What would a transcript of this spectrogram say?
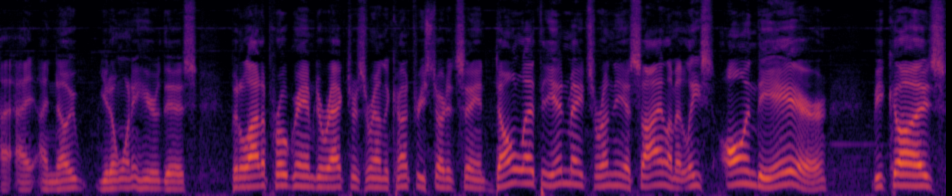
I, I know you don't want to hear this, but a lot of program directors around the country started saying, don't let the inmates run the asylum, at least on the air, because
